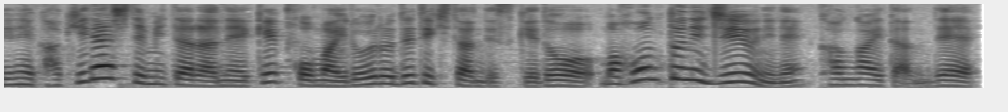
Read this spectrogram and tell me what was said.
でね書き出してみたらね結構まあいろいろ出てきたんですけど、まあ、本当に自由にね考えたんで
